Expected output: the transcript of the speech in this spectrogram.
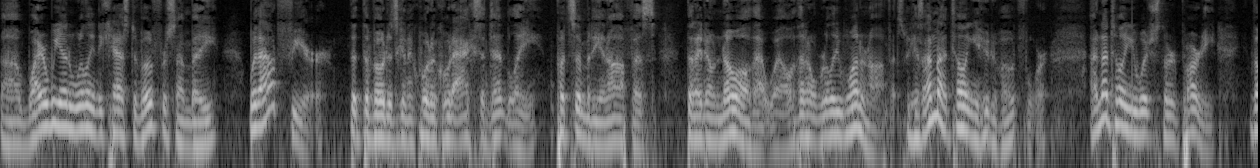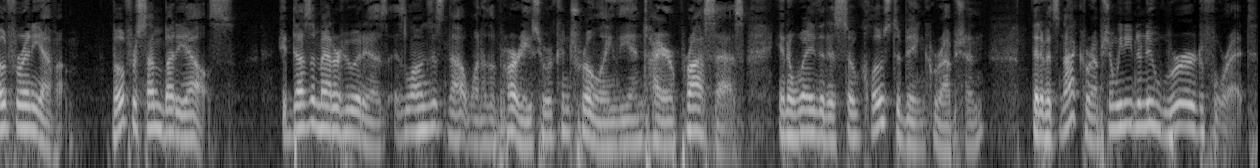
Uh, why are we unwilling to cast a vote for somebody without fear that the vote is going to quote unquote accidentally put somebody in office that I don't know all that well, that I don't really want in office? Because I'm not telling you who to vote for. I'm not telling you which third party. Vote for any of them. Vote for somebody else. It doesn't matter who it is, as long as it's not one of the parties who are controlling the entire process in a way that is so close to being corruption that if it's not corruption, we need a new word for it.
